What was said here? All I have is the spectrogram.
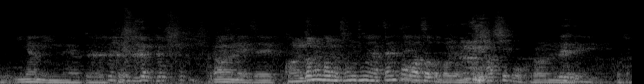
또 인연이 있네요, 또 이렇게. 그러면 이제 광정동 청소년 센터 가서도 뭐 연습하시고 그런 네네. 거죠.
